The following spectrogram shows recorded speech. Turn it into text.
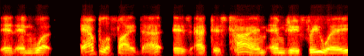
and, and what amplified that is at this time, MJ Freeway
